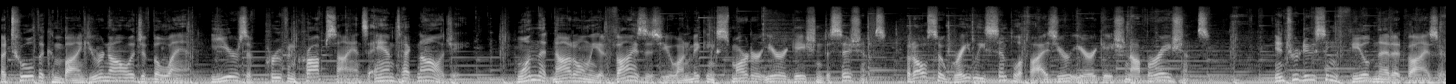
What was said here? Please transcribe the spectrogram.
A tool that combined your knowledge of the land, years of proven crop science, and technology. One that not only advises you on making smarter irrigation decisions, but also greatly simplifies your irrigation operations. Introducing FieldNet Advisor,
